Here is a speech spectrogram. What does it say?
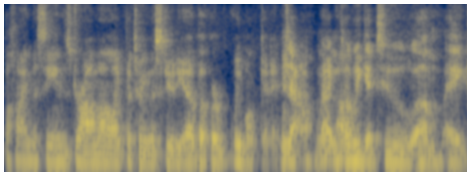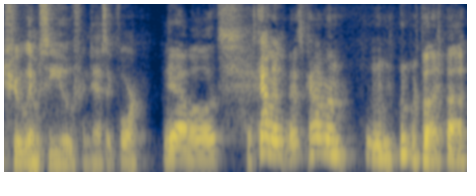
behind the scenes drama like between the studio, but we're we won't get into no, that. not until Um, we get to um, a true MCU Fantastic Four. Yeah, well, it's It's coming. it's coming, but uh,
